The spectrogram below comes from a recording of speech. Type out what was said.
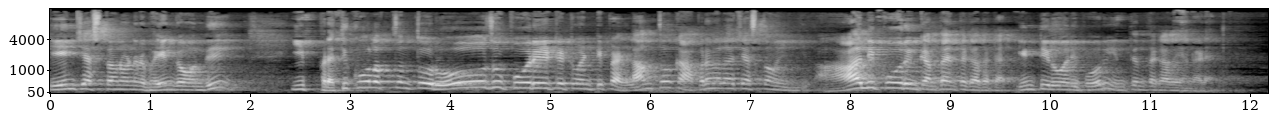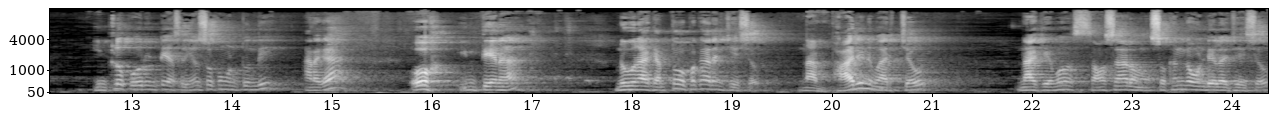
ఏం చేస్తానో అని భయంగా ఉంది. ఈ ప్రతికూలత్వంతో రోజు పోరేటటువంటి పెళ్ళాంతో కాపురం ఎలా చేస్తాం? ఆలిపోరు ఇంకంత ఇంత కదట. ఇంటిలోని పోరు ఇంతెంత కదా అన్నాడు. ఇంట్లో పోరుంటే అసలు ఏం సుఖం ఉంటుంది? అనగా ఓహ్ ఇంతేనా? నువ్వు నాకెంతో ఉపకారం చేసావు నా భార్యని మార్చావు. నాకేమో సంసారం సుఖంగా ఉండేలా చేసావు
